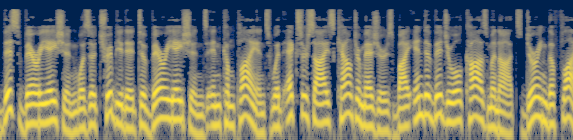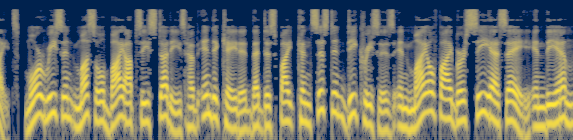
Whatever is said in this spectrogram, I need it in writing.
This variation was attributed to variations in compliance with exercise countermeasures by individual cosmonauts during the flights. More recent muscle biopsy studies have indicated that despite consistent decreases in myofiber CSA in the M.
